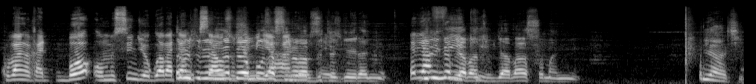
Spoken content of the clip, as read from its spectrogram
kubanga kati bo omusingi ogwabatandikisawo social byaki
